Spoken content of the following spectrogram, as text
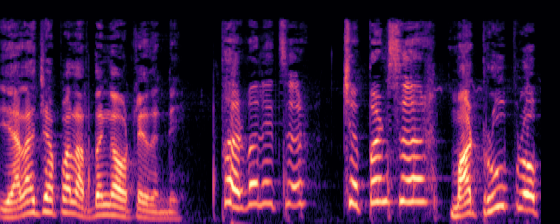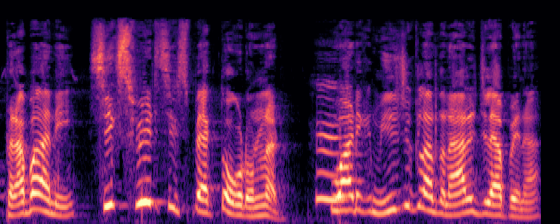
ఎలా చెప్పాలో అర్థం కావట్లేదండి. పర్వాలేదు సార్. చెప్పండి సార్. మా ట్రూప్లో ప్రభ అని సిక్స్ ఫీట్ సిక్స్ ప్యాక్తో ఒకడు ఉన్నాడు. వాడికి మ్యూజిక్లో అంత నాలెడ్జ్ లేకపోయినా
